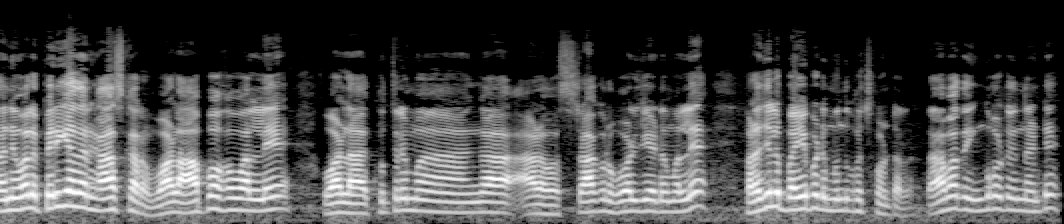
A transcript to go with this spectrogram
దానివల్ల పెరిగేదానికి ఆస్కారం. వాళ్ళ ఆపోహ వల్లే వాళ్ళ కృత్రిమంగా ఆ స్టాకును హోల్డ్ చేయడం వల్లే ప్రజలు భయపడి ముందుకు వచ్చుకుంటారు తర్వాత ఇంకోటి ఏంటంటే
